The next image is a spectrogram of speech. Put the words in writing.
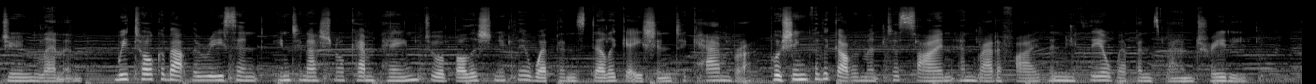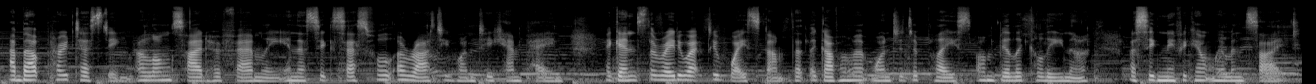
June Lennon. We talk about the recent international campaign to abolish nuclear weapons delegation to Canberra, pushing for the government to sign and ratify the Nuclear Weapons Ban Treaty about protesting alongside her family in the successful Irati Wanti campaign against the radioactive waste dump that the government wanted to place on Billa Kalina, a significant women's site,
